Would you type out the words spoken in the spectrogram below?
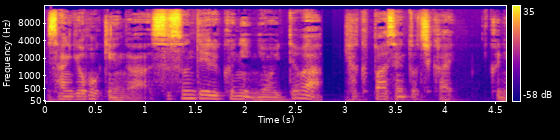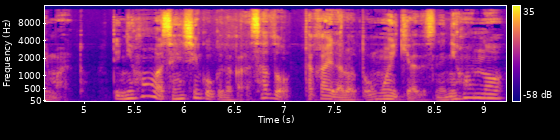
産業保険が進んでいる国においては100%近い国もあると。で、日本は先進国だからさぞ高いだろうと思いきやですね、日本の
